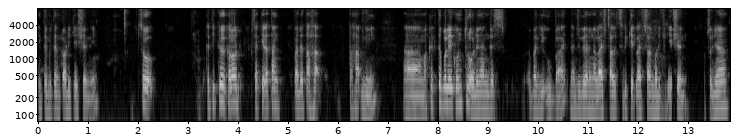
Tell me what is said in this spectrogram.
intermittent claudication ni. So ketika kalau sakit datang pada tahap tahap ni, uh, maka kita boleh kontrol dengan just bagi ubat dan juga dengan lifestyle sedikit lifestyle modification. Maksudnya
